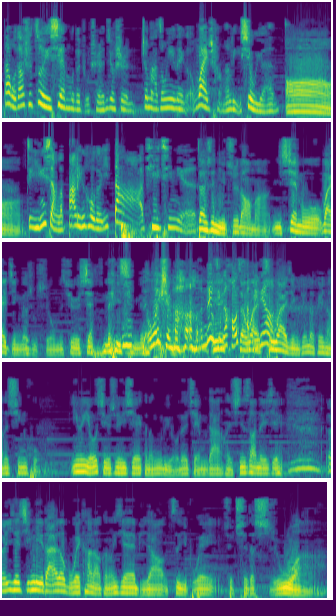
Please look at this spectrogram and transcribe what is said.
但我当时最羡慕的主持人就是正大综艺那个外场的李秀媛哦，就影响了八零后的一大批青年。但是你知道吗？你羡慕外景的主持，我们却羡慕内景的。为什么？内景的好惨外出外景真的非常的辛苦。因为尤其是一些可能旅游的节目，大家很心酸的一些，呃，一些经历大家都不会看到，可能一些比较自己不会去吃的食物啊，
